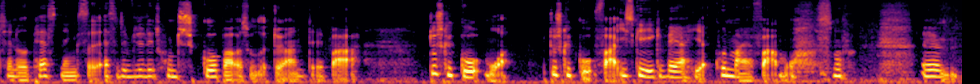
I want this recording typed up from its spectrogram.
til noget pasning, så altså det bliver lidt, hun skubber os ud af døren. Det er bare, du skal gå, mor du skal gå, far, I skal ikke være her, kun mig og farmor. øhm.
